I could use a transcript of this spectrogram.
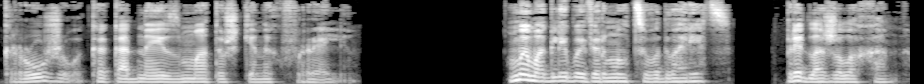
кружево, как одна из матушкиных фрейлин. Мы могли бы вернуться во дворец», — предложила Ханна.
